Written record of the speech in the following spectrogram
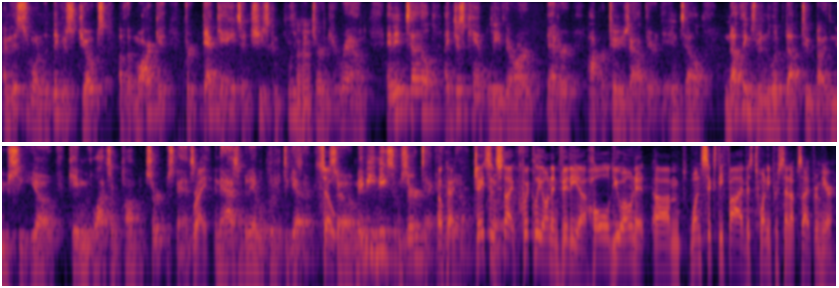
I mean, this is one of the biggest jokes of the market for decades, and she's completely mm-hmm. turned it around. And Intel, I just can't believe there aren't better opportunities out there. The Intel nothing's been lived up to by the new CEO. Came with lots of pomp and circumstance, right? And hasn't been able to put it together. So, so maybe he needs some Zyrtec. okay, Jason but, Snipe, quickly on Nvidia. Hold, you own it. Um, 165 is 20% upside from here.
